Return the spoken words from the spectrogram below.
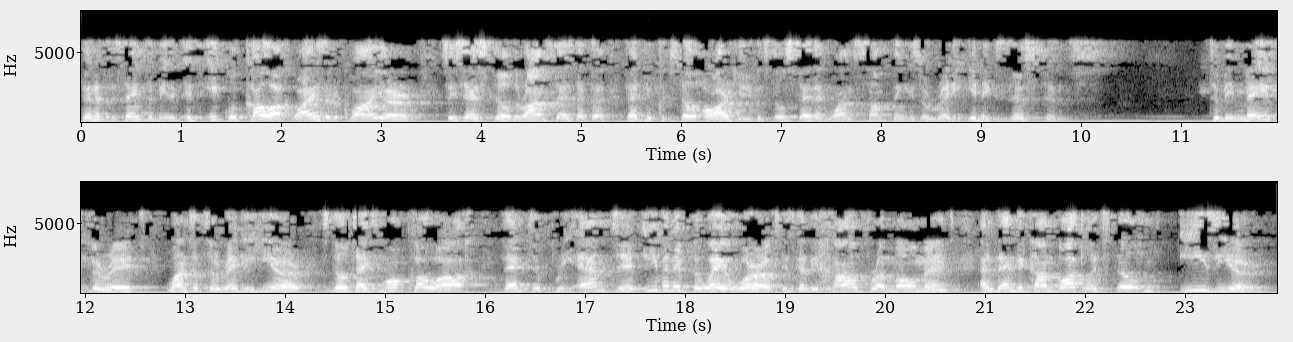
then it's the same to be, it's equal koach. Why does it require, so he says still, the Ran says that the, that you could still argue, you could still say that once something is already in existence, to be made for it, once it's already here, still takes more koach than to preempt it, even if the way it works is going to be chal for a moment and then become bottle, it's still easier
